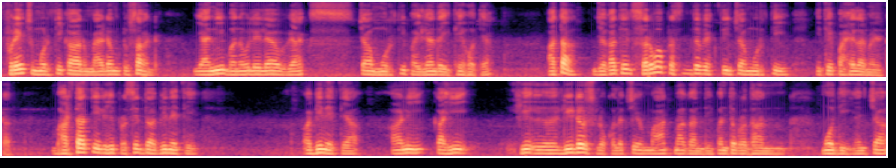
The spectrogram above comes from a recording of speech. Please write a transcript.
फ्रेंच मूर्तिकार मॅडम टुसाड यांनी बनवलेल्या वॅक्सच्या मूर्ती पहिल्यांदा इथे होत्या. आता जगातील सर्व प्रसिद्ध व्यक्तींच्या मूर्ती इथे पाहायला मिळतात. भारतातील हे प्रसिद्ध अभिनेते अभिनेत्या आणि काही ही लीडर्स लोक लक्ष महात्मा गांधी पंतप्रधान मोदी यांच्या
